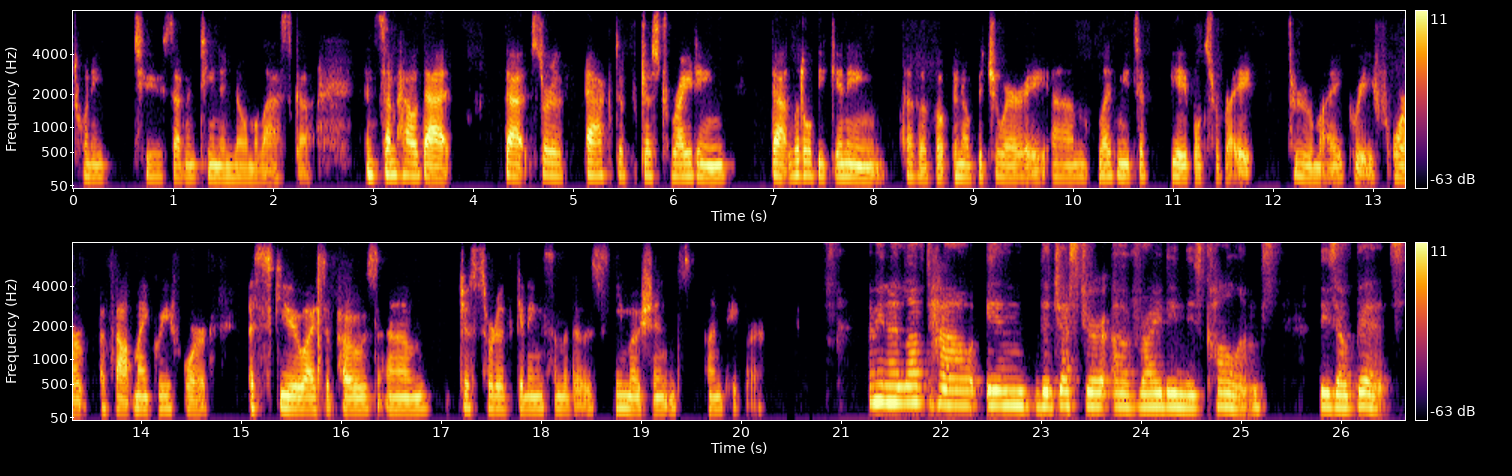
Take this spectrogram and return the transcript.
20. To 17 in Nome, Alaska. And somehow that that sort of act of just writing that little beginning of a, an obituary um, led me to be able to write through my grief or about my grief or askew, I suppose, um, just sort of getting some of those emotions on paper. I mean, I loved how in the gesture of writing these columns, these obits,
